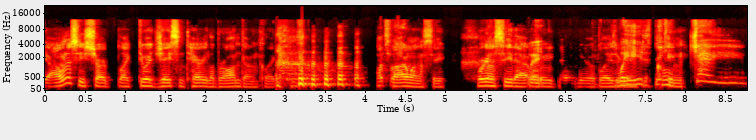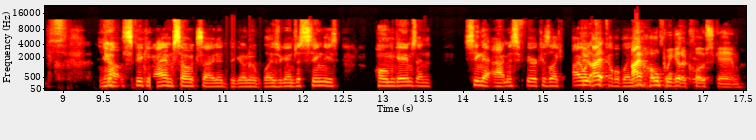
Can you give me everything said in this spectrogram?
Yeah, I want to see Sharpe like do a Jason Terry LeBron dunk. Like that's what I want to see. We're gonna see that Wait. when we go to a Blazer game. Wade Cole Speaking, James. Yeah, speaking, I am so excited to go to a Blazer game. Just seeing these home games and seeing the atmosphere because like I Dude, went to a couple Blazer. I games hope we get a close game.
